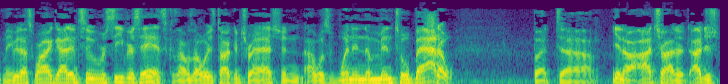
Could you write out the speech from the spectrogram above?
maybe that's why I got into receivers' heads because I was always talking trash and I was winning the mental battle. But uh, you know, I try to, I just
